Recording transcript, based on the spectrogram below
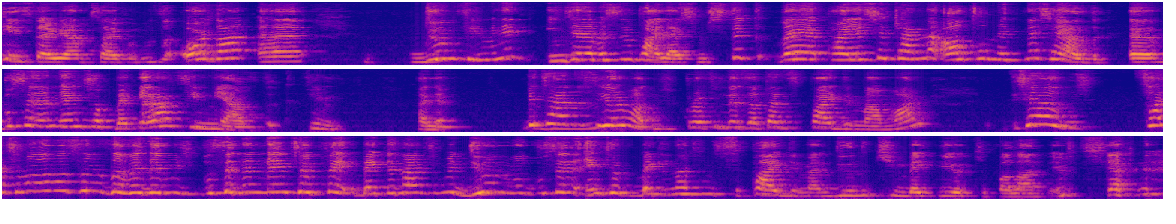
Instagram sayfamızı. Orada e, Dune filminin incelemesini paylaşmıştık ve paylaşırken de altın metnine şey yazdık. E, bu senenin en çok beklenen filmi yazdık. Film hani bir tanesi yorum atmış. Profilde zaten Spider-Man var. Şey yazmış. Saçmalamasanız da ve demiş bu senenin en çok beklenen filmi Dune mu? Bu senenin en çok beklenen filmi Spider-Man. Dune'u kim bekliyor ki falan demiş yani.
